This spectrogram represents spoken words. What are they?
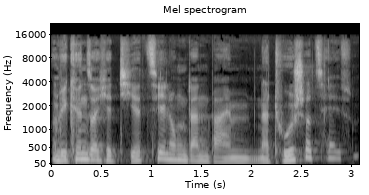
Und wie können solche Tierzählungen dann beim Naturschutz helfen?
